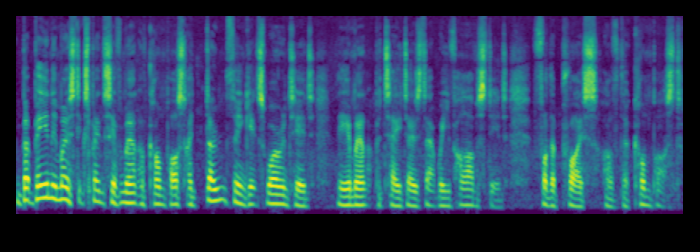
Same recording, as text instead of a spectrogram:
but being the most expensive amount of compost, I don't think it's warranted the amount of potatoes that we've harvested for the price of the compost.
